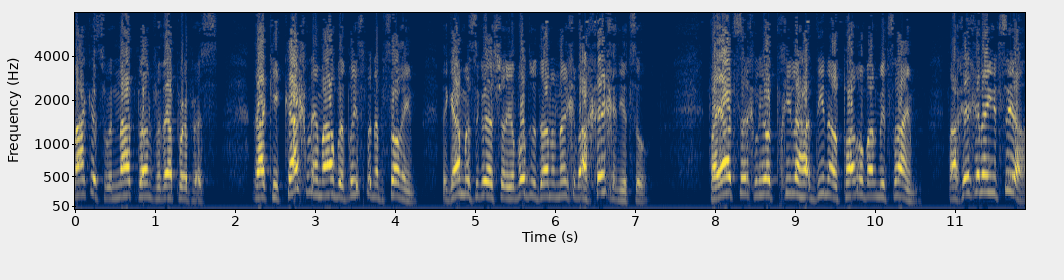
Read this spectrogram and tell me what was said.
Makkahs were not done for that purpose. רק כי כך נאמר בבריס בין הבשורים, וגם בסגוי אשר יבודו דון אנכי ואחרי כן יצאו. והיה צריך להיות תחילה הדין על פרעה ועל מצרים, ואחרי כן היציאה.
